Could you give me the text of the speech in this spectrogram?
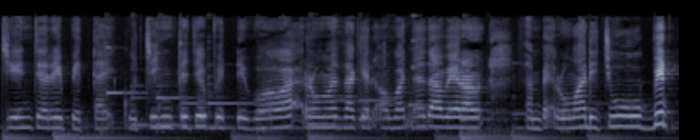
kucing ceripit petai kucing terjepit dibawa rumah sakit obatnya tak berawat sampai rumah dicubit.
